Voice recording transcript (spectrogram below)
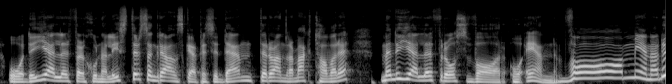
och det gäller för journalister som granskar presidenter och andra makthavare, men det gäller för oss var och en. Vad menar du?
